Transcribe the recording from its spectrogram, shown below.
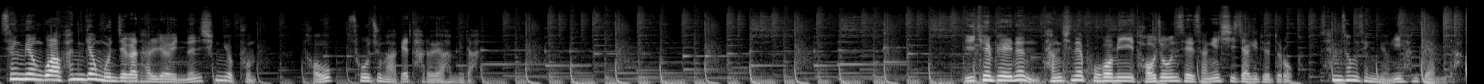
생명과 환경 문제가 달려 있는 식료품 더욱 소중하게 다뤄야 합니다. 이 캠페인은 당신의 보험이 더 좋은 세상의 시작이 되도록 삼성생명이 함께합니다.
